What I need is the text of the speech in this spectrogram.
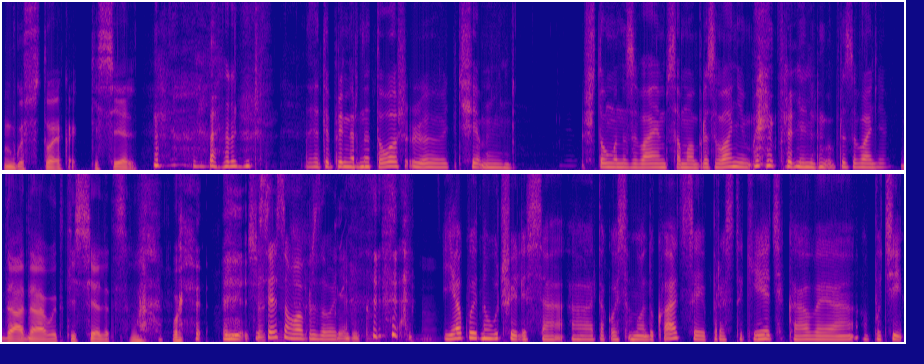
густое, как кисель. Это примерно то, э, чем что мы называем самообразованием и параллельным образованием. Да, да, вот кисель это само... Кисель самообразование. Як ви навчилися такой самоэдукации праз такія цікавыя пути?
